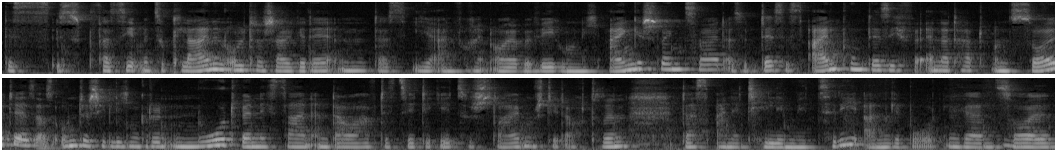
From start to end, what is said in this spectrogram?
Das ist passiert mit so kleinen Ultraschallgeräten, dass ihr einfach in eurer Bewegung nicht eingeschränkt seid. Also das ist ein Punkt, der sich verändert hat. Und sollte es aus unterschiedlichen Gründen notwendig sein, ein dauerhaftes CTG zu schreiben, steht auch drin, dass eine Telemetrie angeboten werden soll.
